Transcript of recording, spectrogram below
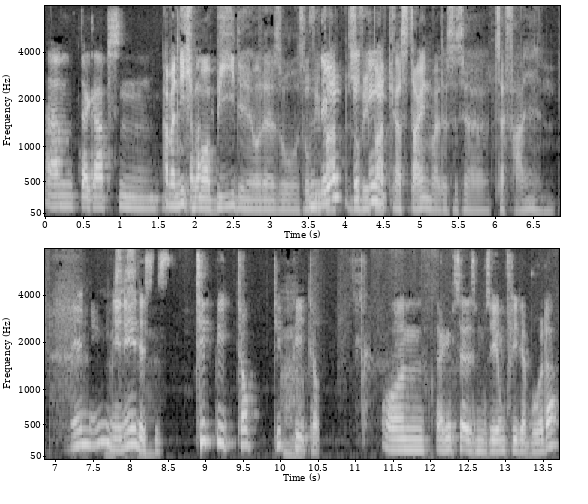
Ähm, da gab es ein. Aber nicht morbide oder so, so wie, nee, Bad, so wie nee. Bad Gastein, weil das ist ja zerfallen. Nee, nee, das nee, nee, das ist tippitopp, tippitopp. Und da gibt es ja das Museum Frieder Burda.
